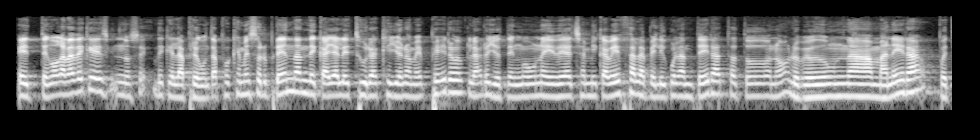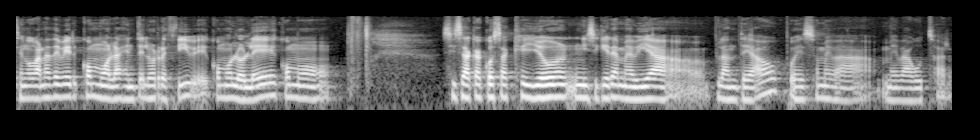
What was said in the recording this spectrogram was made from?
Eh, tengo ganas de que, no sé, de que las preguntas pues que me sorprendan, de que haya lecturas que yo no me espero, claro, yo tengo una idea hecha en mi cabeza, la película entera, está todo, ¿no? Lo veo de una manera, pues tengo ganas de ver cómo la gente lo recibe, cómo lo lee, cómo si saca cosas que yo ni siquiera me había planteado, pues eso me va, me va a gustar.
